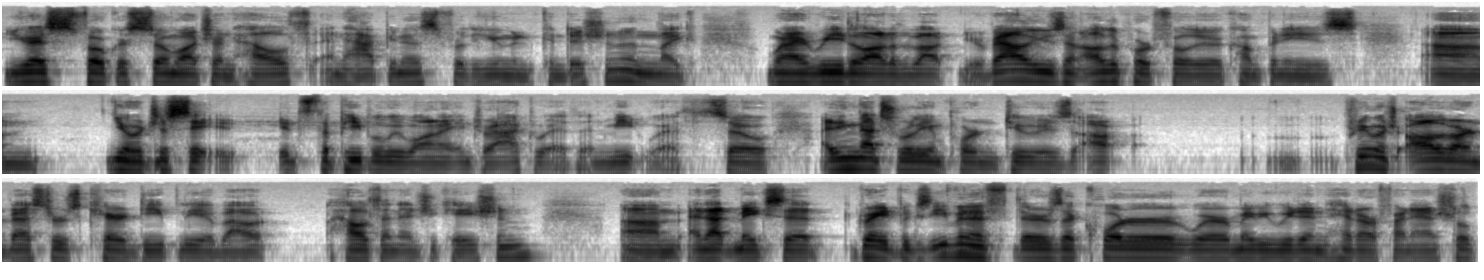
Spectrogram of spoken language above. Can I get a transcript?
you guys focus so much on health and happiness for the human condition, and like when I read a lot of, about your values and other portfolio companies, um, you know, just say it's the people we want to interact with and meet with. So I think that's really important too. Is our, pretty much all of our investors care deeply about health and education. Um, and that makes it great because even if there's a quarter where maybe we didn't hit our financial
